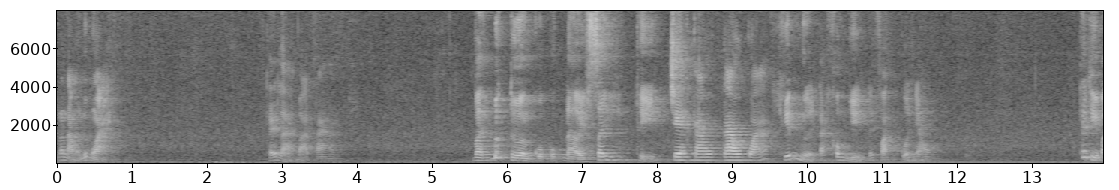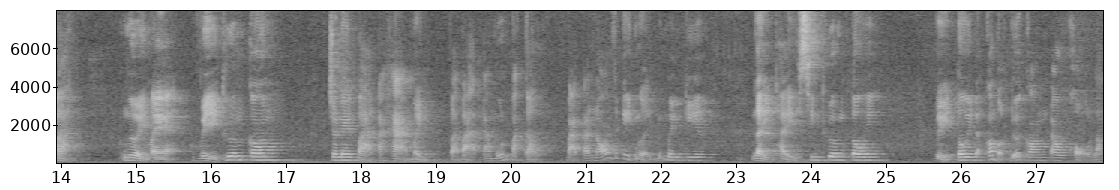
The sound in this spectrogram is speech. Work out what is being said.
nó nằm ở nước ngoài. Thế là bà ta và bức tường của cuộc đời xây thì che cao cao quá, khiến người ta không nhìn thấy phận của nhau. Thế thì bà, người mẹ vì thương con, cho nên bà ta hạ mình và bà ta muốn bắt cầu. Bà ta nói với cái người đứng bên kia, lạy thầy, xin thương tôi, vì tôi đã có một đứa con đau khổ lắm.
